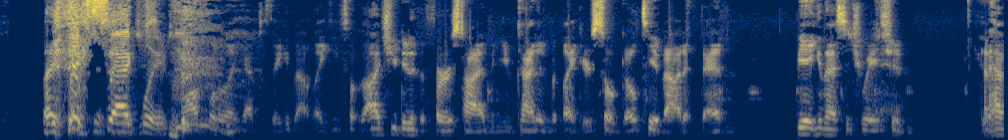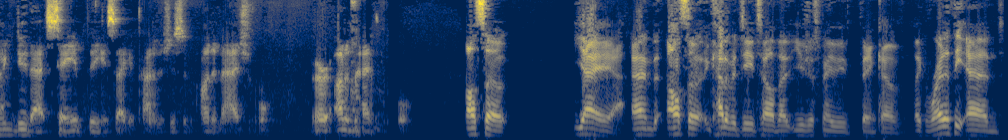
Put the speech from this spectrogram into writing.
like it's just- Exactly. it's just awful to like have to think about. Like, you thought you did it the first time, and you kind of like you're so guilty about it. Then being in that situation and having to do that same thing a second time is just unimaginable or unimaginable. Also, yeah, yeah, yeah. And also, kind of a detail that you just made me think of, like right at the end,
